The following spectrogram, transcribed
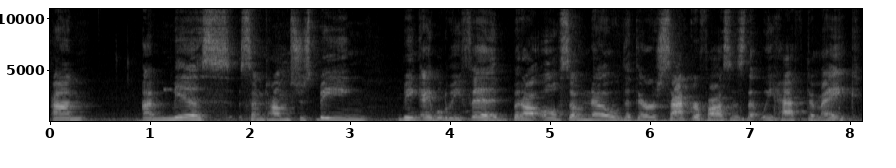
I'm I miss sometimes just being being able to be fed, but I also know that there are sacrifices that we have to make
